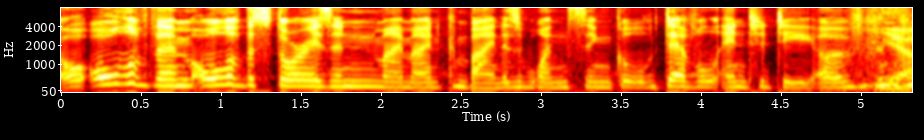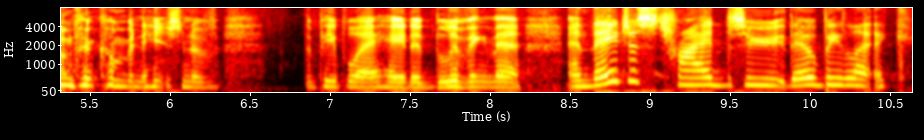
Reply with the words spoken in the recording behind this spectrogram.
all of them, all of the stories in my mind combined as one single devil entity of Yeah. the combination of the people I hated living there, and they just tried to. They would be like.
